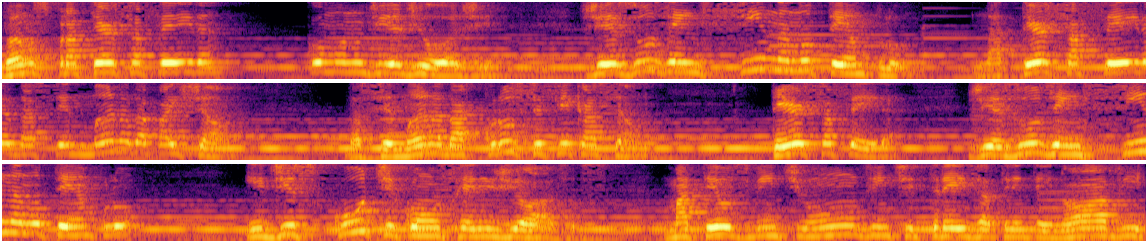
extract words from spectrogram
Vamos para terça-feira, como no dia de hoje. Jesus ensina no templo, na terça-feira da semana da paixão, da semana da crucificação. Terça-feira, Jesus ensina no templo e discute com os religiosos. Mateus 21, 23 a 39,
